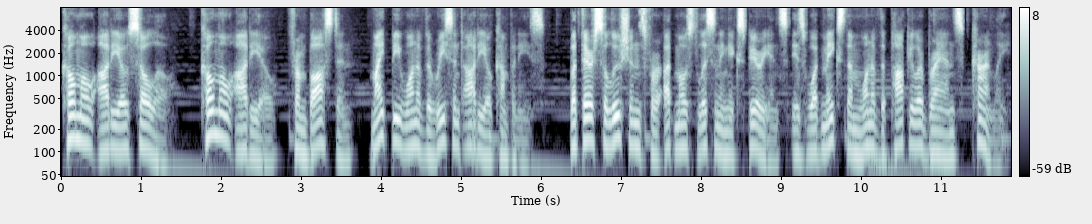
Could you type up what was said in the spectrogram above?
Como Audio Solo. Como Audio, from Boston, might be one of the recent audio companies. But their solutions for utmost listening experience is what makes them one of the popular brands currently.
